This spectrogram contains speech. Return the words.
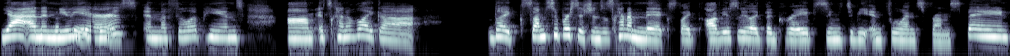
yeah, and in That's New really cool. Year's in the Philippines, um, it's kind of like a like some superstitions. It's kind of mixed. Like obviously, like the grapes seems to be influenced from Spain,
